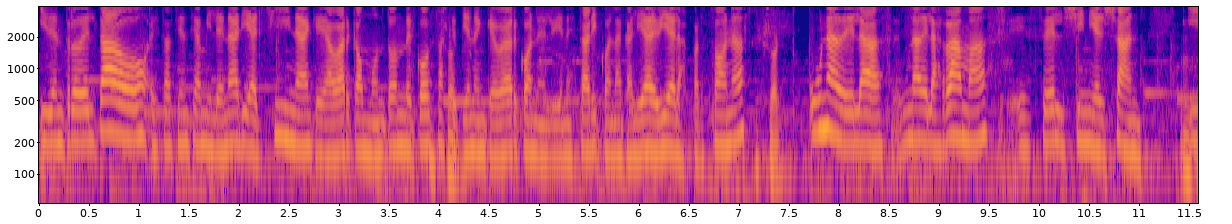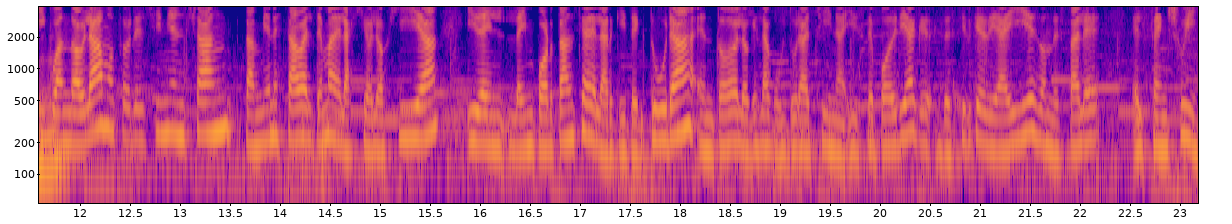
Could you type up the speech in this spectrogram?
Y dentro del Tao, esta ciencia milenaria china que abarca un montón de cosas que tienen que ver con el bienestar y con la calidad de vida de las personas, Exacto. Una de las, una de las ramas es el yin y el yang. Y cuando hablábamos sobre el yin y el yang, también estaba el tema de la geología y de la importancia de la arquitectura en todo lo que es la cultura china. Y se podría que- decir que de ahí es donde sale el feng shui.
